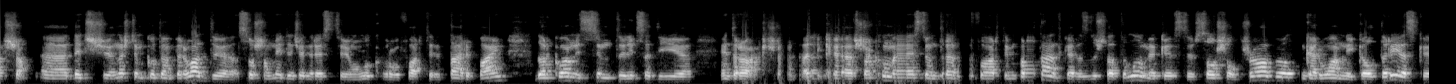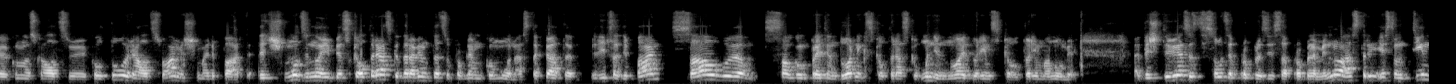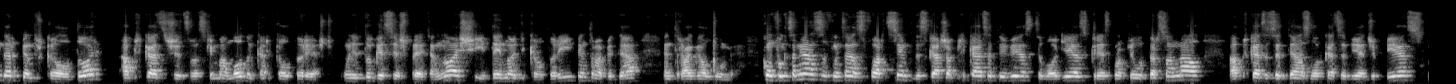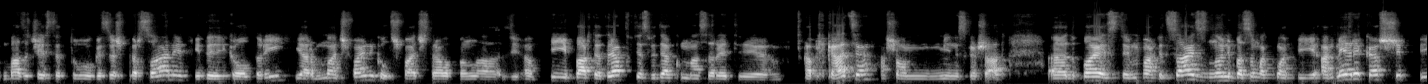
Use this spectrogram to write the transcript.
Așa, deci noi știm că în perioadă social media în general este un lucru foarte tare, fain, doar că oamenii simt lipsa de interaction. Adică așa cum este un trend foarte important care îți duce toată lumea, că este social travel, în care oamenii călătoresc, cunosc alții culturi, alți oameni și mai departe. Deci mulți din noi iubesc călătorească, dar avem toți o problemă comună. Asta poate lipsa de bani sau, sau un prieten dornic să călătorească unde noi dorim să călătorim anume. Deci TVS este soluția propriu-zisă a problemei noastre, este un Tinder pentru călători, aplicați și îți va schimba modul în care călătorești, unde tu găsești prieteni noi și idei noi de călătorii pentru a vedea întreaga lume. Cum funcționează? Funcționează foarte simplu. Descarci aplicația TVS, te loghezi, creezi profilul personal, aplicația setează locația via GPS, în baza acestea tu găsești persoane, idei de călătorii, iar Match Finding își face treaba până la zi. Pe partea dreaptă puteți vedea cum să arate aplicația, așa un mini screenshot. După aia este market size. Noi ne bazăm acum pe America și pe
